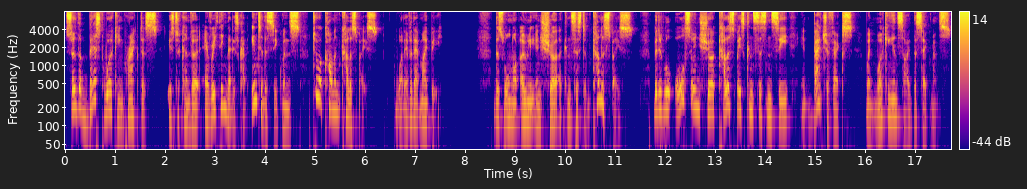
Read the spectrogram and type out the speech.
So the best working practice is to convert everything that is cut into the sequence to a common color space, whatever that might be. This will not only ensure a consistent color space, but it will also ensure color space consistency in batch effects when working inside the segments.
